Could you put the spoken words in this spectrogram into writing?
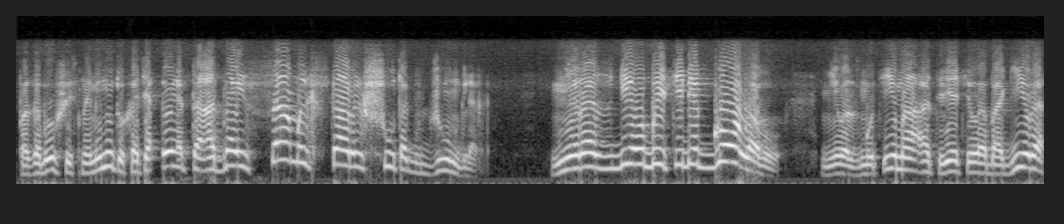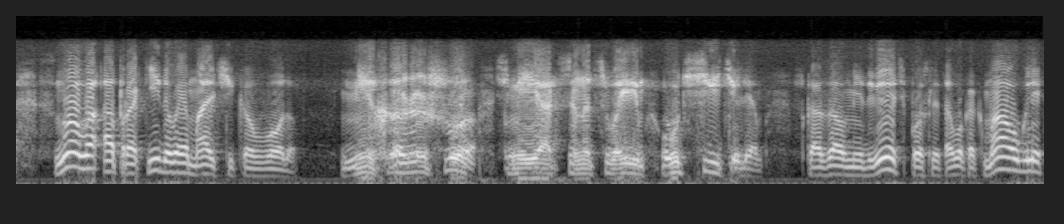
позабывшись на минуту, хотя это одна из самых старых шуток в джунглях. «Не разбил бы тебе голову!» — невозмутимо ответила Багира, снова опрокидывая мальчика в воду. «Нехорошо смеяться над своим учителем», — сказал медведь после того, как Маугли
